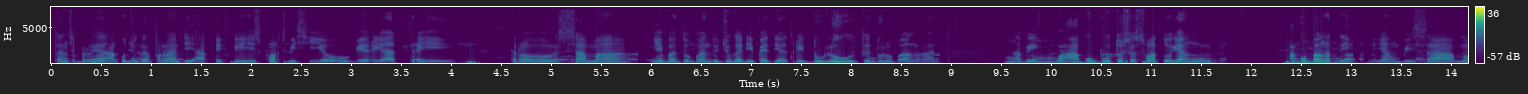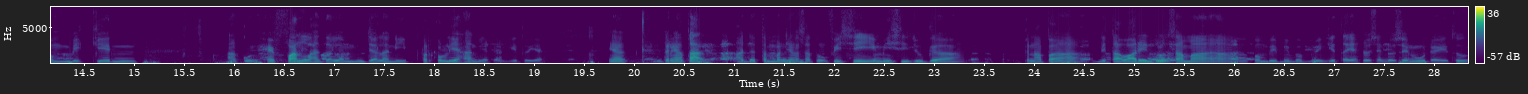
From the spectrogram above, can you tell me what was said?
kan sebenarnya aku juga pernah diaktif di sports visio geriatri terus sama ya bantu-bantu juga di pediatri. Dulu itu dulu banget. Tapi wah aku butuh sesuatu yang aku banget nih yang bisa membuat aku have fun lah dalam menjalani perkuliahan ya kayak gitu ya. Ya ternyata ada teman yang satu visi misi juga. Kenapa ditawarin dulu sama pembimbing-pembimbing kita ya dosen-dosen muda itu?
